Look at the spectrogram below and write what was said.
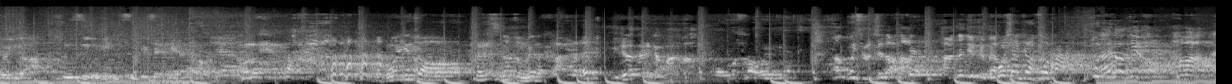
有一个啊，生死有命，富贵在天。好了，我已经做好很死的准备了。你知道他是干嘛的吗？我知道，我也啊，不想知道哈。啊，那就准备。我现在就要做他，来到最好，好吧？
